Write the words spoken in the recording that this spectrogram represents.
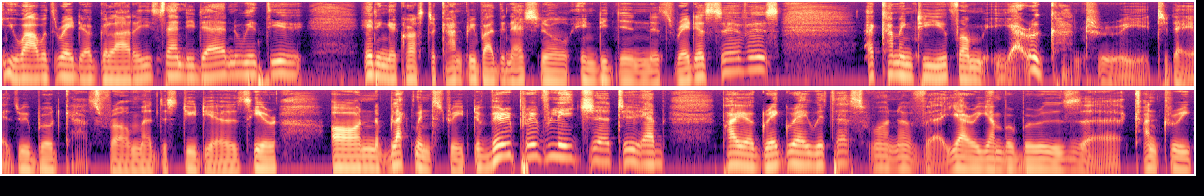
You are with Radio Goolarri, Sandy Dann with you, heading across the country by the National Indigenous Radio Service, uh, coming to you from Yawuru Country today as we broadcast from uh, the studios here on Blackman Street. A very privileged uh, to have Pio Gregory with us, one of uh, Yawuru uh, country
